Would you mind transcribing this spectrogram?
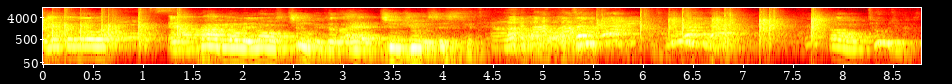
Yes, Thank the Lord. And I probably only lost two because I had two Judases. so, two Judases.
